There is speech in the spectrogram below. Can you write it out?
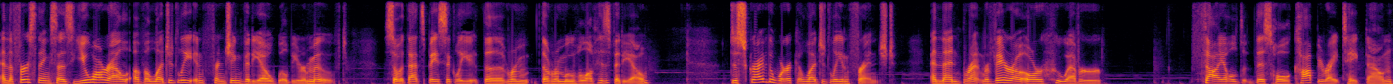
And the first thing says URL of allegedly infringing video will be removed. So that's basically the rem the removal of his video. Describe the work allegedly infringed. And then Brent Rivera or whoever filed this whole copyright takedown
